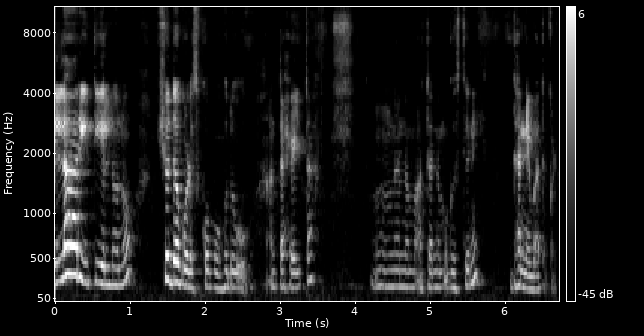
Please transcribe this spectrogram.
ಎಲ್ಲ ರೀತಿಯಲ್ಲೂ ಶುದ್ಧಗೊಳಿಸ್ಕೋಬಹುದು ಅಂತ ಹೇಳ್ತಾ ನನ್ನ ಮಾತನ್ನು ಮುಗಿಸ್ತೀನಿ. ಧನ್ಯವಾದಗಳು.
